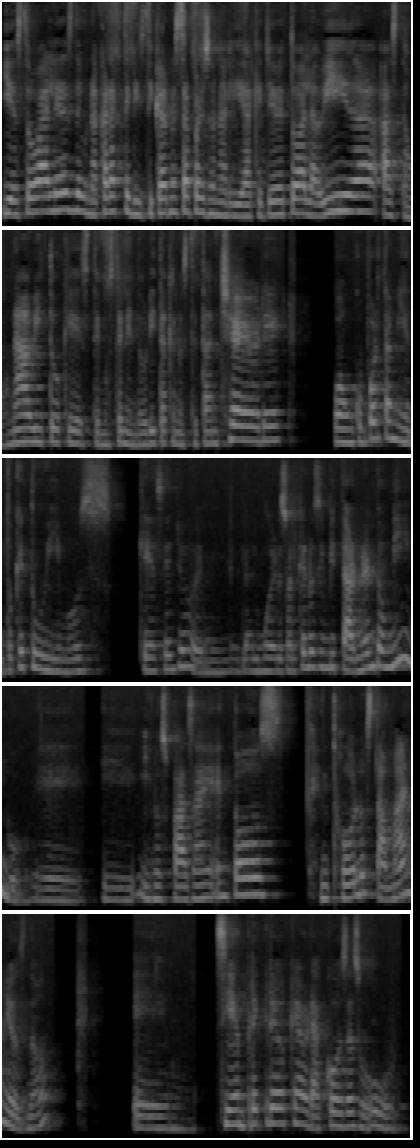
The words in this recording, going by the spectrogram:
Y esto vale desde una característica de nuestra personalidad que lleve toda la vida hasta un hábito que estemos teniendo ahorita que no esté tan chévere o un comportamiento que tuvimos, qué sé yo, en el almuerzo al que nos invitaron el domingo. Eh, y, nos pasa en todos, en todos los tamaños, ¿no? Eh, siempre creo que habrá cosas, o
